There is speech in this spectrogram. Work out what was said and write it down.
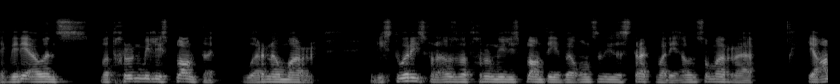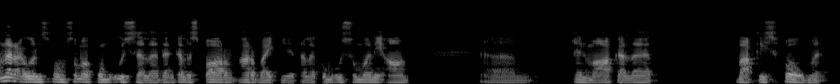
ek weet die ouens wat groen mielies plant, ek hoor nou maar die stories van ouens wat groen mielies plant hier by ons in die distrik waar die ouens sommer uh, die ander ouens vir hom sommer kom oes. Hulle dink hulle spaar om arbeid, jy weet, hulle kom oes sommer in die aand. Ehm um, en maak hulle bakkies vol met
